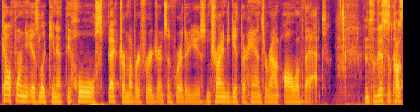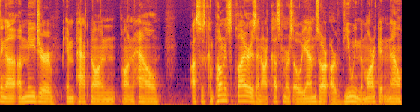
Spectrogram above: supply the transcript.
California is looking at the whole spectrum of refrigerants and where they're used and trying to get their hands around all of that. And so this is causing a, a major impact on on how us as component suppliers and our customers, OEMs, are, are viewing the market. Now,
